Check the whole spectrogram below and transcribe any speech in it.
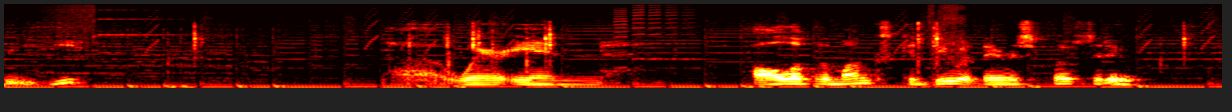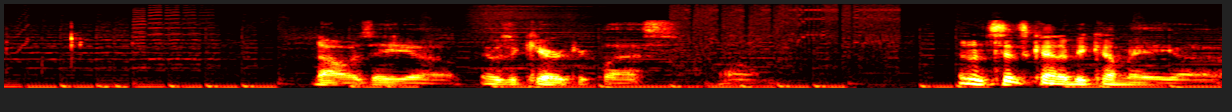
III, uh, wherein all of the monks could do what they were supposed to do. No, it was a uh, it was a character class, um, and it's since kind of become a uh,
